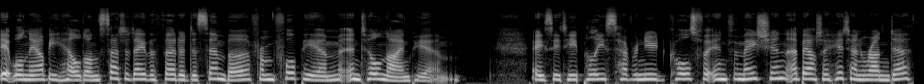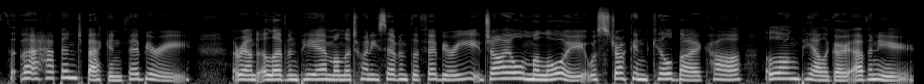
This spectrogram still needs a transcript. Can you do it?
it will now be held on Saturday, the 3rd of December from 4pm until 9pm. ACT police have renewed calls for information about a hit and run death that happened back in February. Around 11 pm on the 27th of February, Giles Malloy was struck and killed by a car along Pialligo Avenue.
